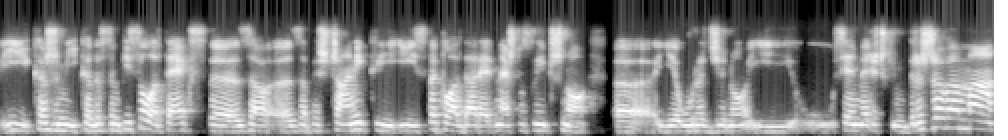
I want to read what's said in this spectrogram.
i kažem, i kada sam pisala tekst e, za, za Peščanik i, i istakla da re, nešto slično uh, je urađeno i u Sjedinameričkim državama,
